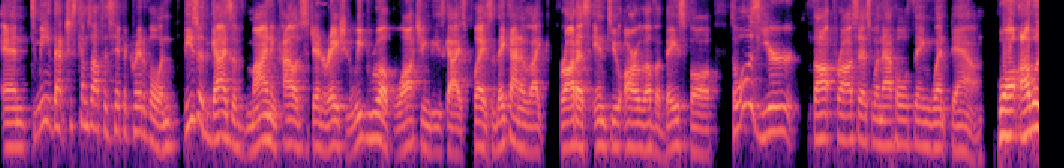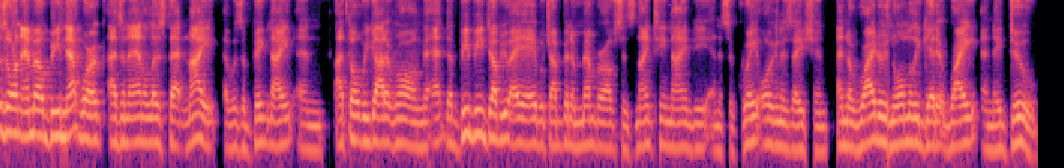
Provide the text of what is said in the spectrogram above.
And to me, that just comes off as hypocritical. And these are the guys of mine and Kyle's generation. We grew up watching these guys play. So they kind of like brought us into our love of baseball. So what was your thought process when that whole thing went down? Well, I was on MLB Network as an analyst that night. It was a big night, and I thought we got it wrong. The, the BBWAA, which I've been a member of since 1990, and it's a great organization. And the writers normally get it right, and they do.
